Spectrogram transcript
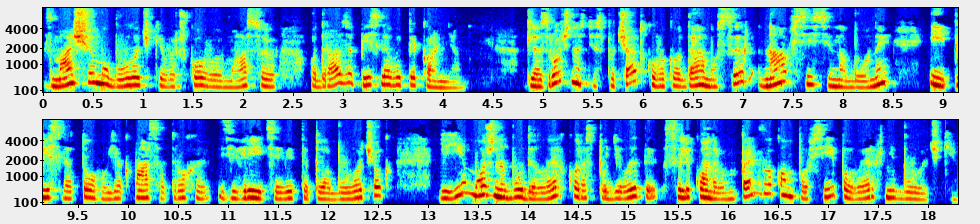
Змащуємо булочки вершковою масою одразу після випікання. Для зручності спочатку викладаємо сир на всі сінабони і після того, як маса трохи зігріється від тепла булочок, її можна буде легко розподілити силіконовим пензликом по всій поверхні булочки.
